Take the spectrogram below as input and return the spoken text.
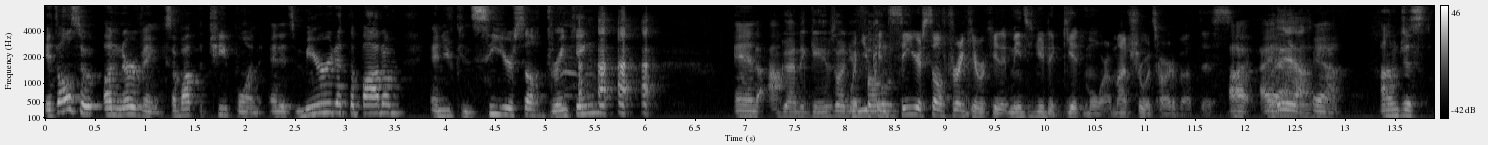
It's also unnerving because I bought the cheap one and it's mirrored at the bottom and you can see yourself drinking. and you got any games on your When you can see yourself drinking, Ricky, that means you need to get more. I'm not sure what's hard about this. I, I Yeah. yeah. I'm just.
